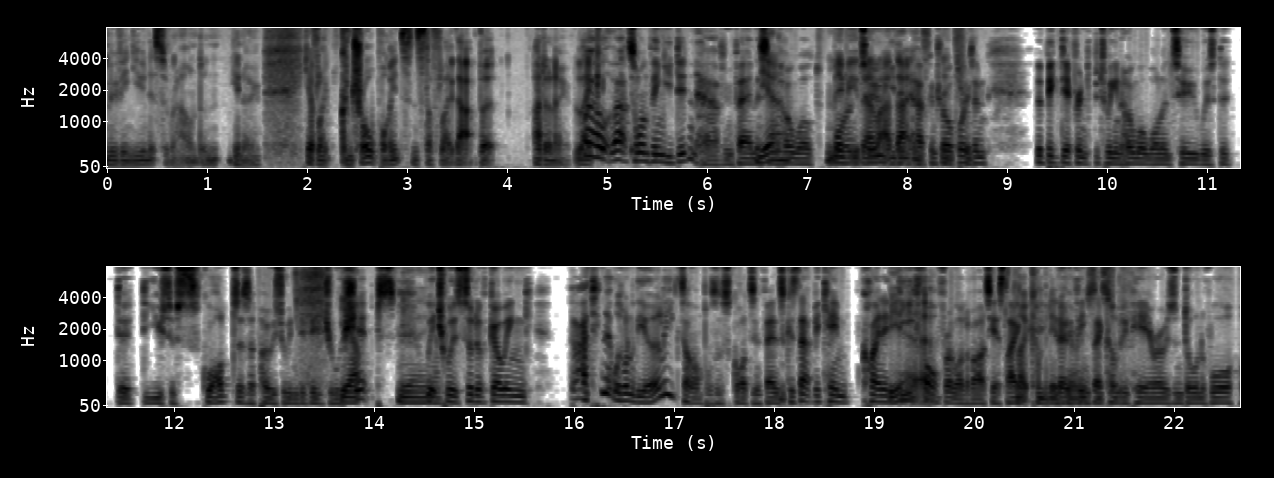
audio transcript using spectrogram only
moving units around, and you know you have like control points and stuff like that. But I don't know, like well, that's one thing you didn't have, in fairness, in Yeah, Homeworld 1 maybe and 2. they'll You didn't that in- have control in points. And the big difference between Homeworld 1 and 2 was the, the, the use of squads as opposed to individual Yeah. ships, Yeah, yeah. which was sort of going. I think that was one of the early examples of squads in fairness because that became kind of default for a lot of RTS, like, Like you know things like Company of Heroes and Dawn of War,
